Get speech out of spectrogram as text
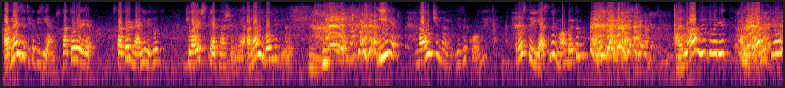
Одна из этих обезьян, с, которой, с которыми они ведут человеческие отношения, она в него влюбилась. И наученным языком просто и ясно ему об этом I love you, говорит, I want you,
